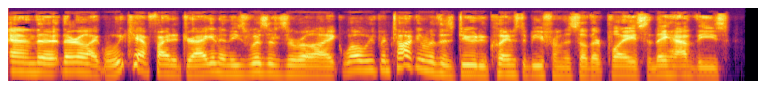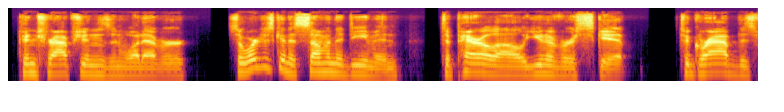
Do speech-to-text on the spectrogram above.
And they're, they're like, well, we can't fight a dragon. And these wizards were like, well, we've been talking with this dude who claims to be from this other place, and they have these contraptions and whatever. So we're just going to summon a demon to parallel universe skip to grab this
